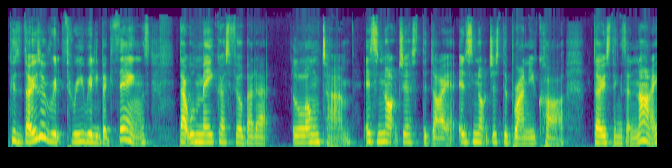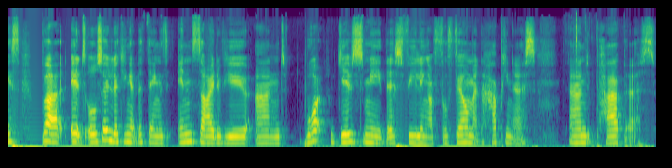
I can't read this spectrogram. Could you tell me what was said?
Because those are re- three really big things that will make us feel better long term. It's not just the diet, it's not just the brand new car. Those things are nice, but it's also looking at the things inside of you and what gives me this feeling of fulfillment, happiness, and purpose.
